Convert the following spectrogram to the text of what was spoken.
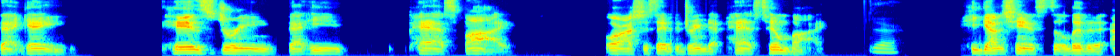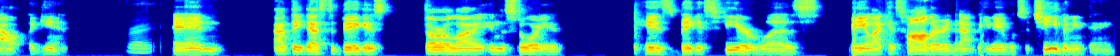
that game. His dream that he passed by or I should say the dream that passed him by. Yeah. He got a chance to live it out again. Right. And I think that's the biggest thorough line in the story. His biggest fear was being like his father and not being able to achieve anything,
